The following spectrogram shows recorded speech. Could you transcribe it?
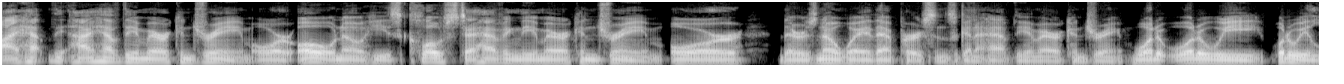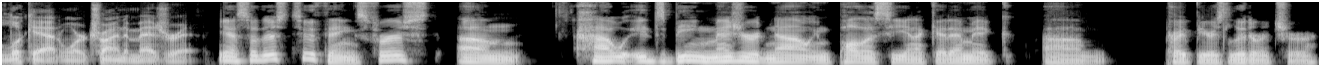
I have the, I have the American dream, or oh no, he's close to having the American dream, or there's no way that person's going to have the American dream. What what do we what do we look at when we're trying to measure it? Yeah, so there's two things. First, um, how it's being measured now in policy and academic um, peers literature.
